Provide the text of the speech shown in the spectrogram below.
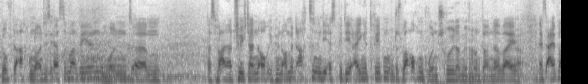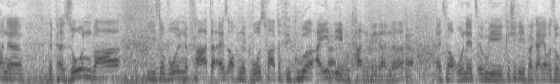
durfte 98 das erste Mal wählen Mhm. und ähm, das war natürlich dann auch, ich bin auch mit 18 in die SPD eingetreten und das war auch ein Grund, Schröder mitunter, ne? weil Ja. es einfach eine, eine Person war, die sowohl eine Vater- als auch eine Großvaterfigur einnehmen kann wieder. Ne? Ja. Als mal ohne jetzt irgendwie geschichtliche Vergleiche, aber so,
